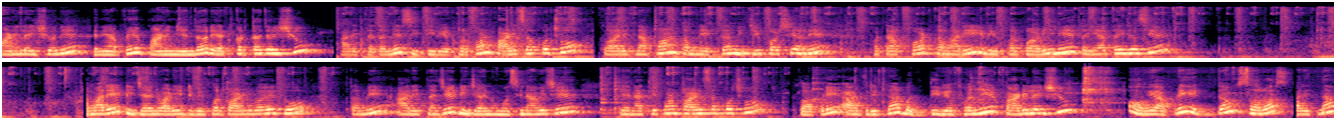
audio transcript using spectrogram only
પાણી લઈશું અને તેને આપણે પાણીની અંદર એડ કરતા જઈશું. આ રીતના તમે સીધી વેફર પણ પાડી શકો છો. તો આ રીતના પણ તમને એકદમ ઇઝી પડશે અને ફટાફટ તમારી વેફર પડીને તૈયાર થઈ જશે. તમારે ડિઝાઇનવાળી વેફર પાડવી હોય તો તમે આ રીતના જે ડિઝાઇનનું મશીન આવે છે, તેનાથી પણ પાડી શકો છો. તો આપણે આ જ રીતના બધી વેફરને પાડી લઈશું. હવે આપણે એકદમ સરસ આ રીતના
